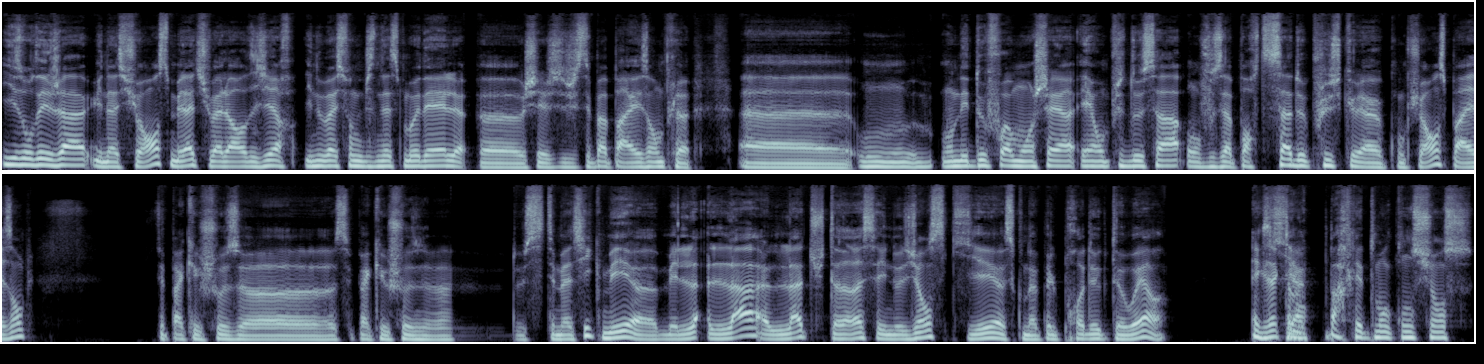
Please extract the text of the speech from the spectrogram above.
ils ont déjà une assurance, mais là tu vas leur dire innovation de business model, euh, je, je sais pas par exemple, euh, on, on est deux fois moins cher et en plus de ça on vous apporte ça de plus que la concurrence par exemple. C'est pas quelque chose, euh, c'est pas quelque chose de systématique, mais mais là là, là tu t'adresses à une audience qui est ce qu'on appelle product aware Exactement. qui a parfaitement conscience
